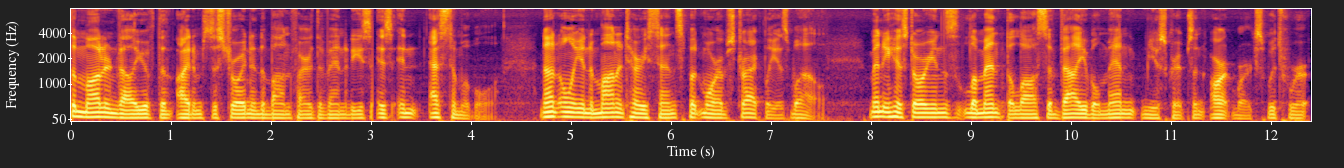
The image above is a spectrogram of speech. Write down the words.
The modern value of the items destroyed in the Bonfire of the Vanities is inestimable, not only in a monetary sense, but more abstractly as well. Many historians lament the loss of valuable manuscripts and artworks which were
